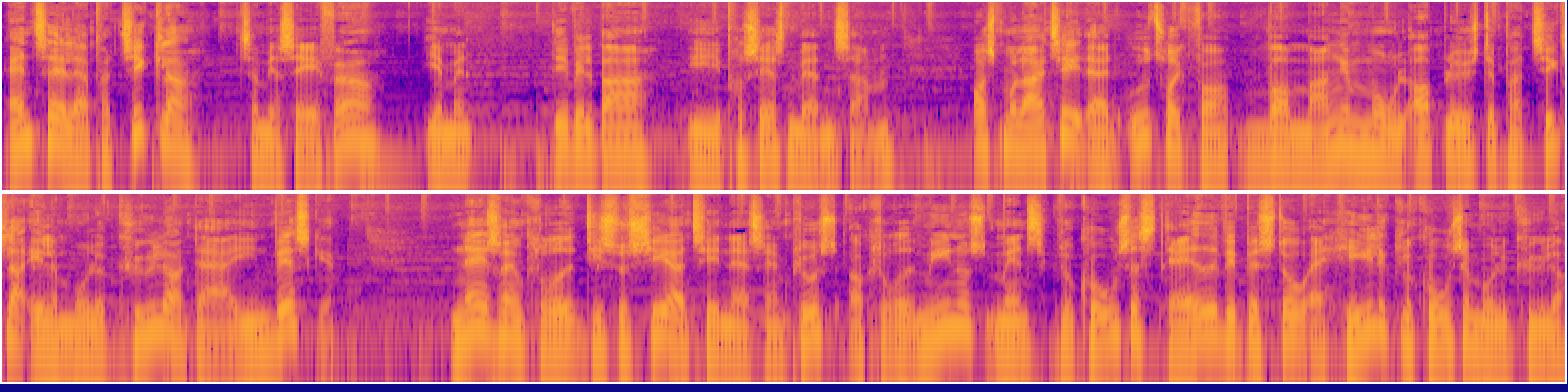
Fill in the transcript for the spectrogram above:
Antallet af partikler, som jeg sagde før, jamen det vil bare i processen være den samme. Osmolaritet er et udtryk for, hvor mange mol opløste partikler eller molekyler, der er i en væske. Natriumklorid dissocierer til natrium plus og klorid minus, mens glukose stadig vil bestå af hele glukosemolekyler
